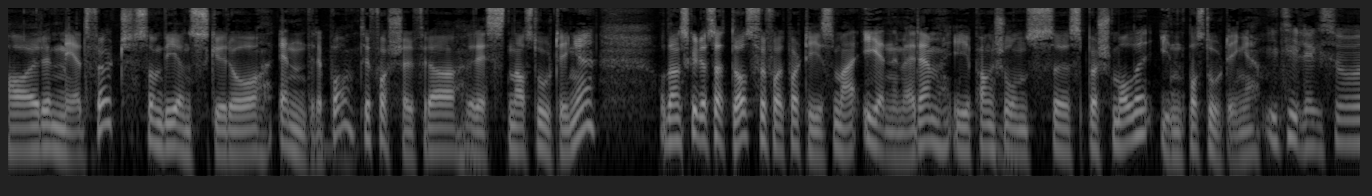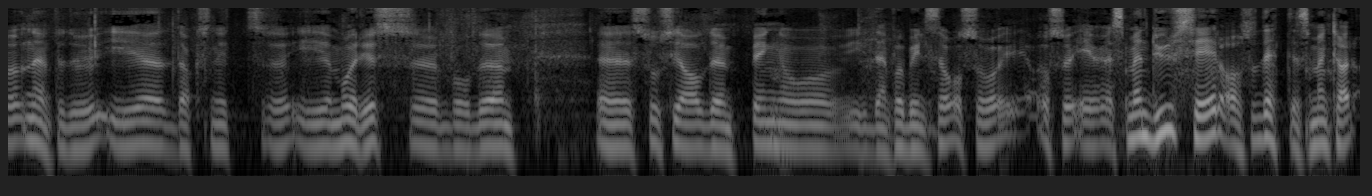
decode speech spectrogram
har medført, som vi ønsker å endre på, til forskjell fra resten av Stortinget. Og Den skulle støtte oss for å få et parti som er enig med dem i pensjonsspørsmålet, inn på Stortinget. I tillegg så nevnte du i Dagsnytt i morges både eh, sosial dumping og i den forbindelse også, også EØS. Men du ser også dette som en klar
